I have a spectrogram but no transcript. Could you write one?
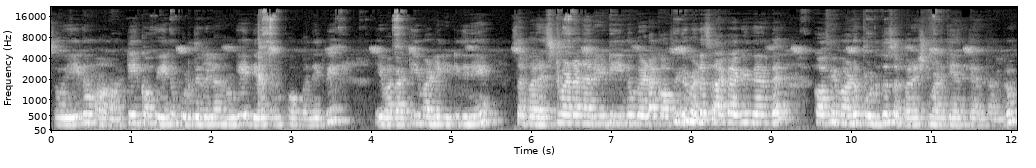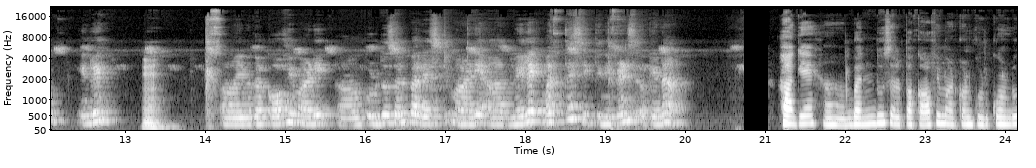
ಸೊ ಏನು ಟೀ, ಕಾಫಿ ಏನು ಕುಡಿದಿರಲಿಲ್ಲ, ಹಾಗೆ ದೇವಸ್ಥಾನಕ್ಕೆ ಹೋಗಿ ಬಂದಿದ್ವಿ. ಇವಾಗ ಟೀ ಮಾಡ್ಲಿಕ್ಕೆ ಇಟ್ಟಿದ್ದೀನಿ. ಸ್ವಲ್ಪ ರೆಸ್ಟ್ ಮಾಡೋಣ ರೀ ಟೀ ಇನ್ನೂ ಬೇಡ ಕಾಫಿನೂ ಬೇಡ ಸಾಕಾಗಿದೆ ಅಂದ್ರೆ ಕಾಫಿ ಮಾಡು ಕುಡಿದು ಸ್ವಲ್ಪ ರೆಸ್ಟ್ ಮಾಡ್ತೀಯ ಅಂತ ಅಂದರು. ಏನ್ರಿ? ಇವಾಗ ಕಾಫಿ ಮಾಡಿ ಕುಡಿದು ಸ್ವಲ್ಪ ರೆಸ್ಟ್ ಮಾಡಿ ಆದ್ಮೇಲೆ ಮತ್ತೆ ಸಿಗ್ತೀನಿ ಫ್ರೆಂಡ್ಸ್ ಓಕೆನಾ ಹಾಗೆ ಬಂದು ಸ್ವಲ್ಪ ಕಾಫಿ ಮಾಡ್ಕೊಂಡು ಕುಡ್ಕೊಂಡು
